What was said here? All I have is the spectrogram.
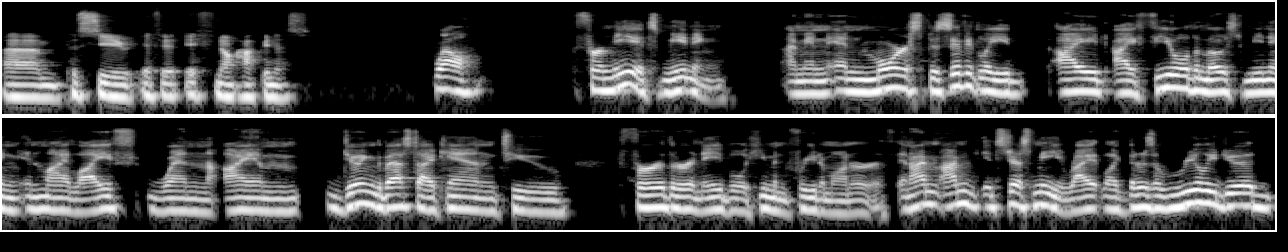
um, pursue if it, if not happiness? Well for me it's meaning. I mean and more specifically I I feel the most meaning in my life when I am doing the best I can to further enable human freedom on earth. And I'm I'm it's just me, right? Like there's a really good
